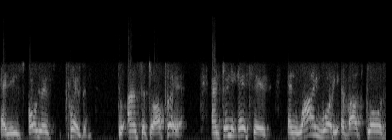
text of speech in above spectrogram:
and is always present to answer to our prayer. And 28 says, and why worry about clothes?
